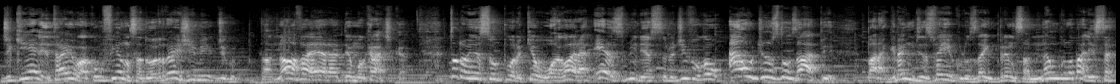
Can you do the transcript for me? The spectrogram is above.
de que ele traiu a confiança do regime, digo, da nova era democrática. Tudo isso porque o agora ex-ministro divulgou áudios do Zap para grandes veículos da imprensa não globalista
